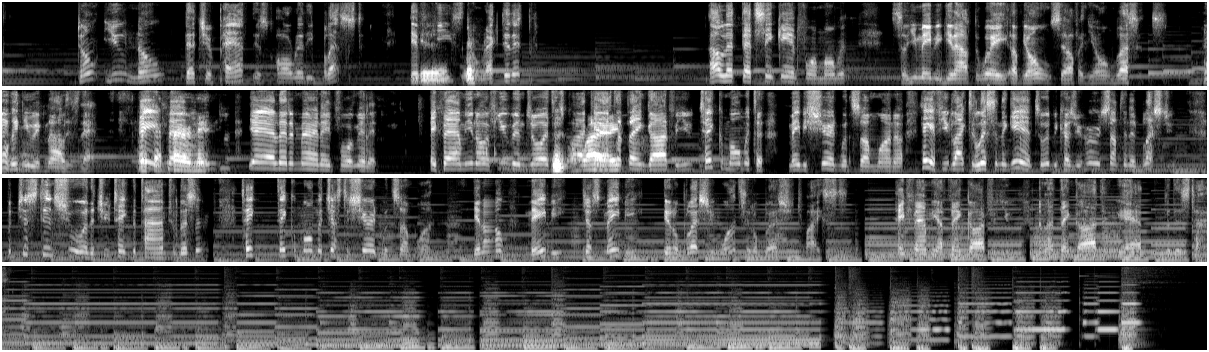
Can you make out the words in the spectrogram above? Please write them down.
don't you know that your path is already blessed if Yeah. he's directed it? I'll let that sink in for a moment so you maybe get out the way of your own self and your own blessings when you acknowledge that. Let hey, that family. marinate. Yeah, let it marinate for a minute. Hey, fam, you know, if you've enjoyed mm, this podcast, right. I thank God for you. Take a moment to maybe share it with someone. Or, hey, if you'd like to listen again to it because you heard something that blessed you. But just ensure that you take the time to listen. Take take a moment just to share it with someone. You know, maybe, just maybe, it'll bless you once, it'll bless you twice. Hey, family, I thank God for you, and I thank God that we had for this time.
